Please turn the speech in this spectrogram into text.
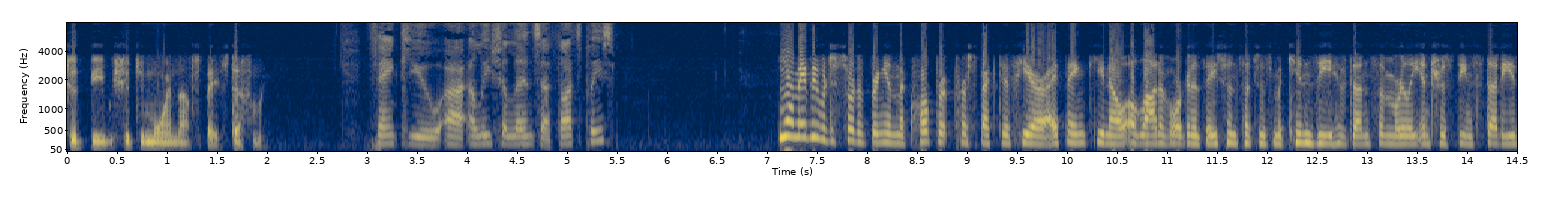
should be we should do more in that space definitely. Thank you, uh, Alicia Lenze. Thoughts, please. Yeah, maybe we'll just sort of bring in the corporate perspective here. I think, you know, a lot of organizations such as McKinsey have done some really interesting studies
